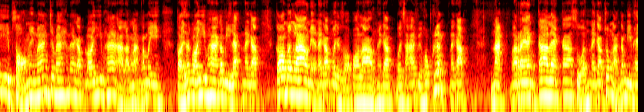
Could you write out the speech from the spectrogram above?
122เองมั้งใช่ไหมนะครับ125อะหลังๆ ก็มีต่อยสัก125ก็มีแล้วนะครับ ก็เมืองลาวเนี่ยนะครับมาจากสปลาวนะครับมวยซ้ายฝีมือครบเครื่องนะครับ หนักแรงกล้าแลกกล้าสวนนะครับช่วงหลังก็มีแพ้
